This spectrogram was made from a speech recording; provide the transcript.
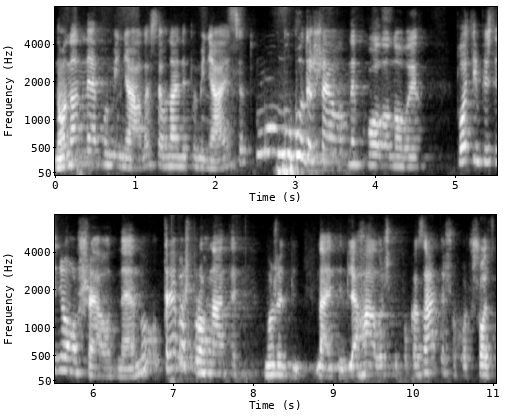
Ну, вона не помінялася, вона не поміняється. Тому ну, буде ще одне коло нових. Потім після нього ще одне. Ну, треба ж прогнати, може, знаєте, для галочки показати, що хоч щось,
